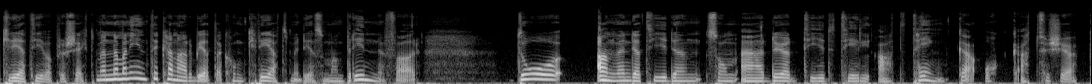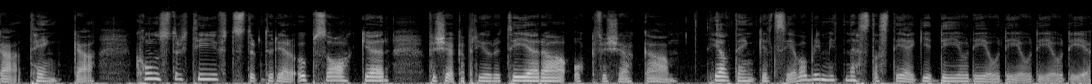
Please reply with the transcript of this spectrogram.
kreativa projekt. Men när man inte kan arbeta konkret med det som man brinner för, då använder jag tiden som är dödtid till att tänka och att försöka tänka konstruktivt, strukturera upp saker, försöka prioritera och försöka helt enkelt se vad blir mitt nästa steg i det och det och det och det och det,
